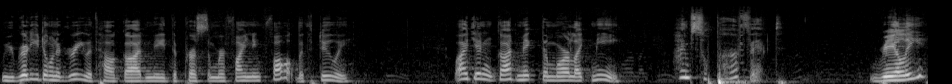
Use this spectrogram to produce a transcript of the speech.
We really don't agree with how God made the person we're finding fault with, do we? Why didn't God make them more like me? I'm so perfect. Really?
